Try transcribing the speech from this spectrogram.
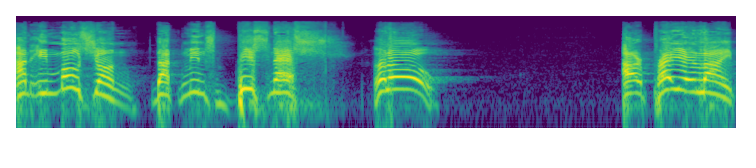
and emotion that means business. Hello? Our prayer life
